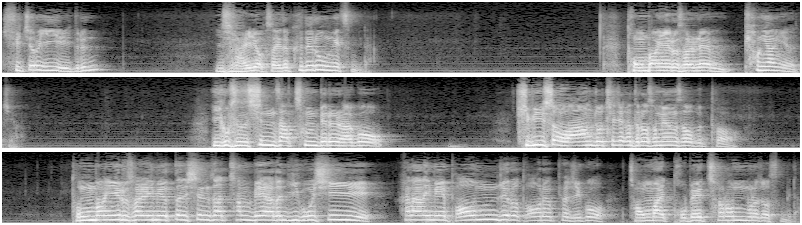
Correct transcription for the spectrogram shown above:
실제로 이 일들은 이스라엘 역사에도 그대로 응했습니다. 동방 예루살렘 평양이었죠. 이곳에서 신사참배를 하고 기빌성 왕조 체제가 들어서면서부터 동방 예루살렘이었던 신사참배하던 이곳이 하나님의 범죄로 더럽혀지고 정말 도배처럼 무너졌습니다.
